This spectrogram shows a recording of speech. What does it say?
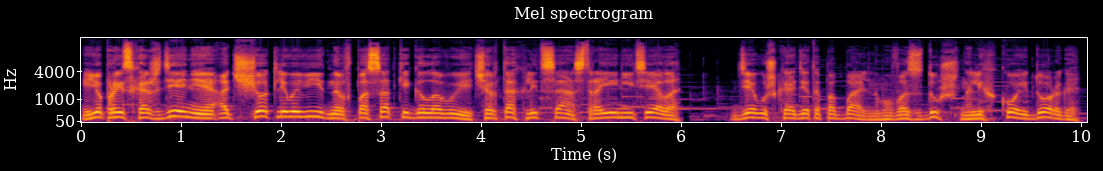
Ее происхождение отчетливо видно в посадке головы, чертах лица, строении тела. Девушка одета по-бальному, воздушно, легко и дорого —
